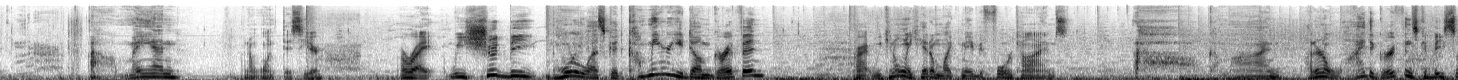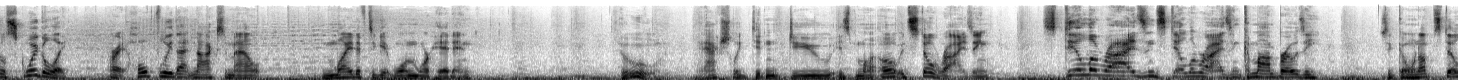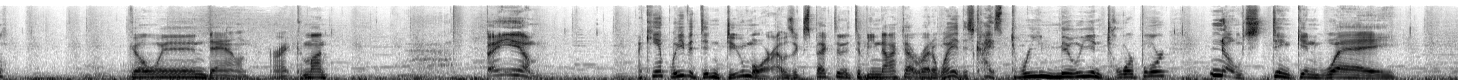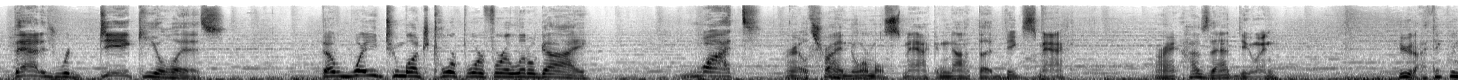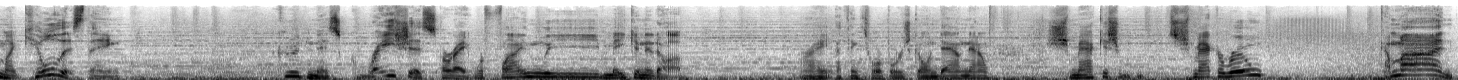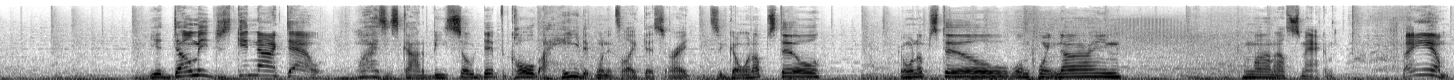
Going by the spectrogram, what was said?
Oh, man. I don't want this here. All right, we should be more or less good. Come here, you dumb griffin. All right, we can only hit him like maybe four times. Oh, come on. I don't know why the griffins can be so squiggly. All right, hopefully that knocks him out. Might have to get one more hit in. Ooh, it actually didn't do as much. Oh, it's still rising. Still a rising, still a rising. Come on, brosy. Is it going up still? Going down. All right, come on. Bam! I can't believe it didn't do more. I was expecting it to be knocked out right away. This guy has 3 million torpor? No stinking way. That is ridiculous. That way too much torpor for a little guy. What? Alright, let's try a normal smack and not the big smack. Alright, how's that doing? Dude, I think we might kill this thing. Goodness gracious. Alright, we're finally making it up. Alright, I think Torpor's going down now. Schmackish, schmackaroo? Come on! You dummy, just get knocked out. Why has this got to be so difficult? I hate it when it's like this. All right, is it going up still? Going up still, 1.9. Come on, I'll smack him. Bam!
